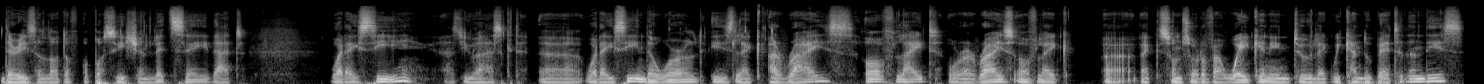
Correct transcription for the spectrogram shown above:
There is a lot of opposition. Let's say that what I see, as you asked, uh, what I see in the world is like a rise of light or a rise of like uh, like some sort of awakening to like we can do better than this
